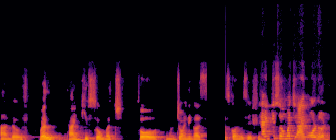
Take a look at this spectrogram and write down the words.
And uh, well, thank you so much for you know, joining us this conversation. Thank you so much. I'm honored.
